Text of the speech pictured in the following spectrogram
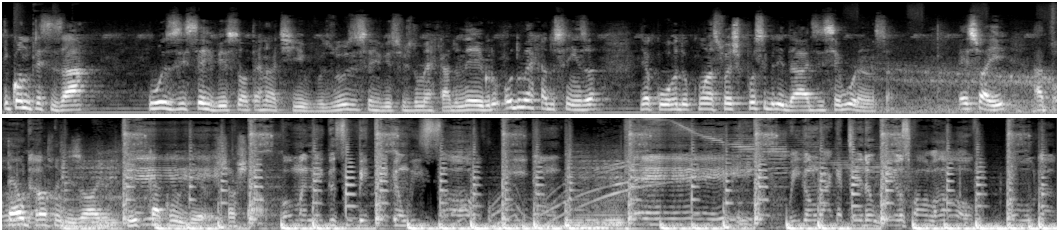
E quando precisar, use serviços alternativos, use serviços do mercado negro ou do mercado cinza, de acordo com as suas possibilidades e segurança. É isso aí, até o próximo episódio. Fica com Deus. Tchau, tchau. The wheels fall off. Hold up.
